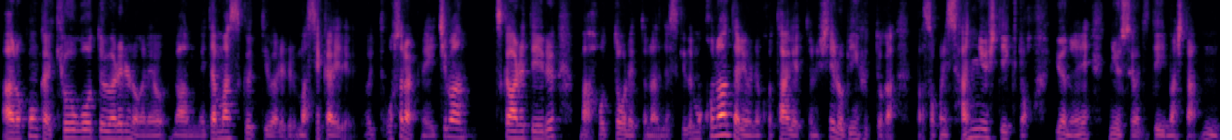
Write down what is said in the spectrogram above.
あの今回競合と言われるのがね、あのメタマスクって言われる、まあ、世界でおそらくね、一番使われている、まあ、ホットウォレットなんですけども、このあたりをね、こうターゲットにして、ロビンフットが、まあ、そこに参入していくというようなね、ニュースが出ていました。うん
